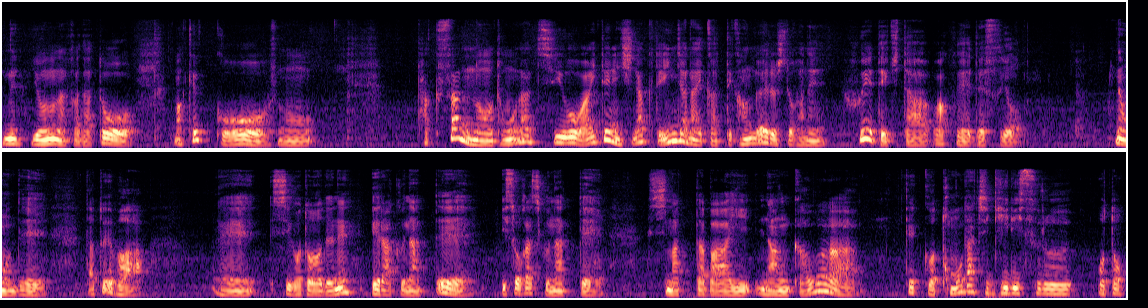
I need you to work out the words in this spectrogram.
ね、世の中だと、まあ、結構そのたくさんの友達を相手にしなくていいんじゃないかって考える人がね増えてきたわけですよ。なので例えば、えー、仕事でね偉くなって忙しくなってしまった場合なんかは結構友達切りする大人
